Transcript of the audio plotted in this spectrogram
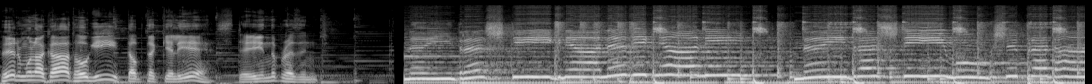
फिर मुलाकात होगी तब तक के लिए स्टे इन द प्रेजेंट नई दृष्टि ज्ञान विज्ञानी नई दृष्टि मोक्ष प्रदान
